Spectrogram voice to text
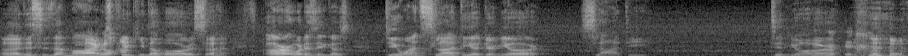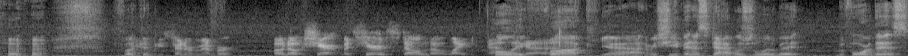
Uh, this is a Mars Michael- quickie divorce. Uh, or what is it? He goes, Do you want slutty or demure? Slutty. Demure. Fucking. When he's trying to remember. Oh no, Sharon, but Sharon Stone though, like Holy like a, fuck, yeah. I mean, she'd been established a little bit before this,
